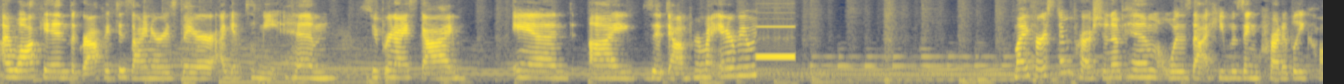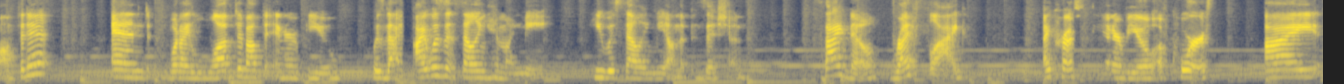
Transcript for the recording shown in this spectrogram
I walk in, the graphic designer is there. I get to meet him, super nice guy. And I sit down for my interview. My first impression of him was that he was incredibly confident. And what I loved about the interview was that I wasn't selling him on me, he was selling me on the position. Side note, red flag. I crushed the interview, of course. I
